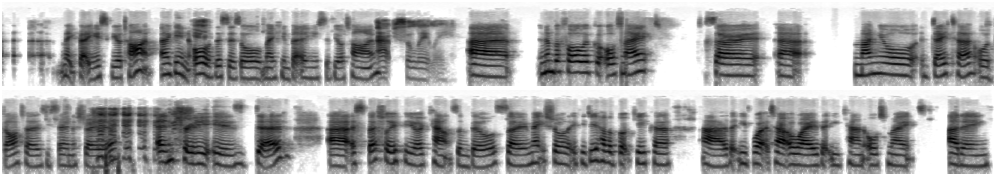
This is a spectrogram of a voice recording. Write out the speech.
make better use of your time. Again, all of this is all making better use of your time. Absolutely. Uh, number four, we've got automate. So, uh, manual data or data, as you say in Australia, entry is dead, uh, especially for your accounts and bills. So make sure that if you do have a bookkeeper, uh, that you've worked out a way that you can automate adding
